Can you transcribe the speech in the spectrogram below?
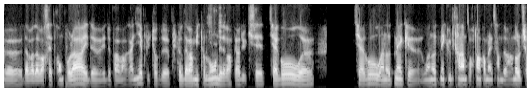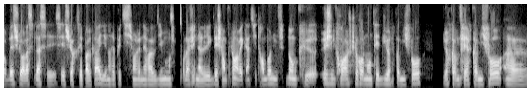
euh, d'avoir, d'avoir cette compo-là et de ne pas avoir gagné plutôt que, de, plutôt que d'avoir mis tout le monde et d'avoir perdu qui c'est Thiago ou, euh, Thiago ou un autre mec euh, ou un autre mec ultra important comme Alexander Arnold sur blessure. Là, c'est sûr que c'est pas le cas. Il y a une répétition générale dimanche pour la finale de Ligue des Champions avec un titre en bonus. Donc euh, j'y crois. Je suis remonté dur comme il faut, dur comme fer comme il faut. Euh,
